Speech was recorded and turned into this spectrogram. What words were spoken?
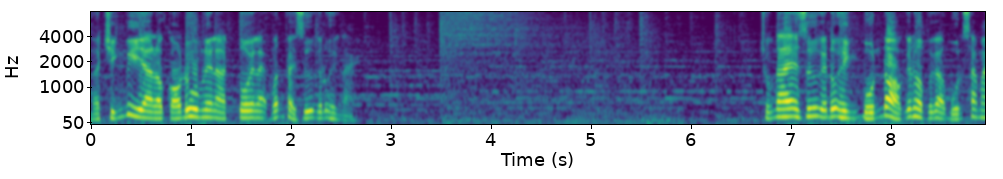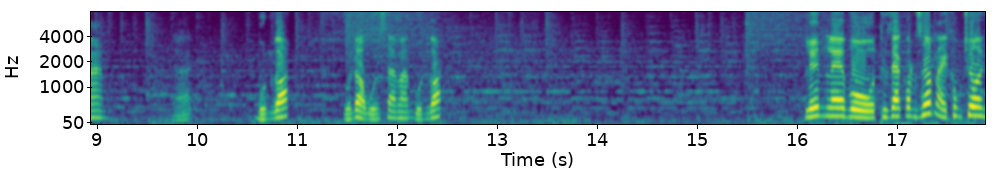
À, Chính vì là nó có Doom nên là tôi lại vẫn phải giữ cái đội hình này. Chúng ta sẽ giữ cái đội hình 4 đỏ kết hợp với cả 4 Saman. Đấy 4 gót 4 đỏ 4 Saman 4 gót Lên level Thực ra con rớt này không chơi.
